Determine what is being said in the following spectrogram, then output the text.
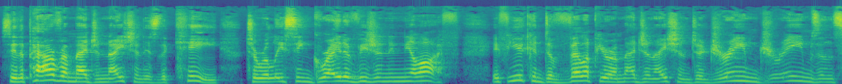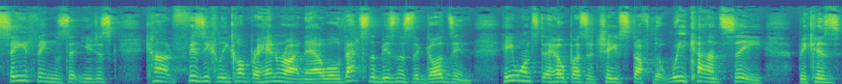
See, the power of imagination is the key to releasing greater vision in your life if you can develop your imagination to dream dreams and see things that you just can't physically comprehend right now, well, that's the business that God's in. He wants to help us achieve stuff that we can't see because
